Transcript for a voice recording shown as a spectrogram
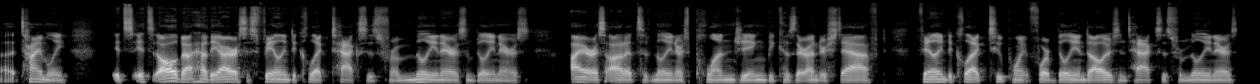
uh, timely. It's it's all about how the IRS is failing to collect taxes from millionaires and billionaires. IRS audits of millionaires plunging because they're understaffed, failing to collect $2.4 billion in taxes from millionaires.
